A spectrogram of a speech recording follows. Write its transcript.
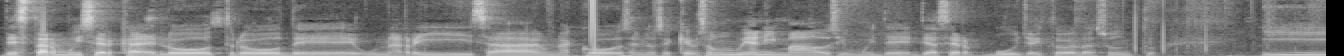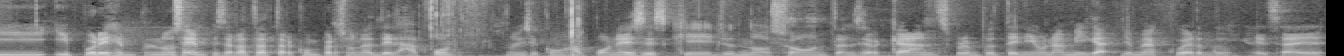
de estar muy cerca del otro, de una risa, una cosa, no sé qué. Son muy animados y muy de, de hacer bulla y todo el asunto. Y, y, por ejemplo, no sé, empezar a tratar con personas del Japón, no dice con japoneses que ellos no son tan cercanos. Por ejemplo, tenía una amiga, yo me acuerdo, esa era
